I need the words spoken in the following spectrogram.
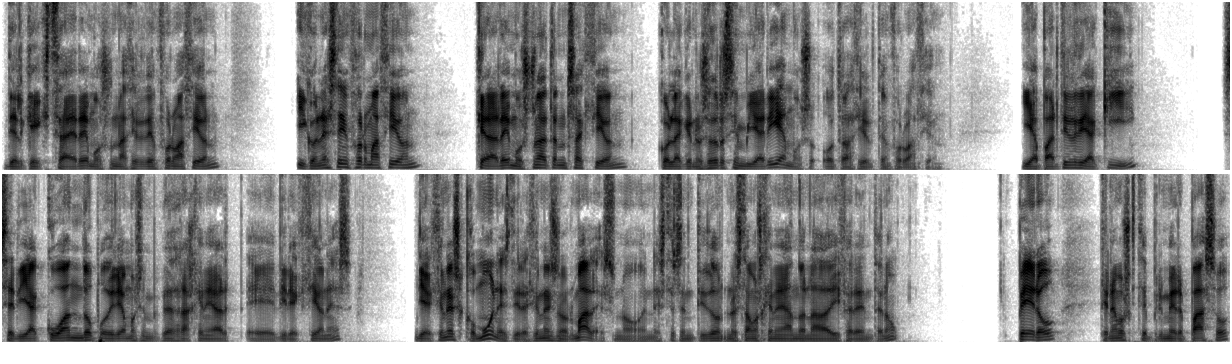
Del que extraeremos una cierta información y con esta información crearemos una transacción con la que nosotros enviaríamos otra cierta información. Y a partir de aquí sería cuando podríamos empezar a generar eh, direcciones. Direcciones comunes, direcciones normales, ¿no? En este sentido no estamos generando nada diferente, ¿no? Pero tenemos este primer paso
